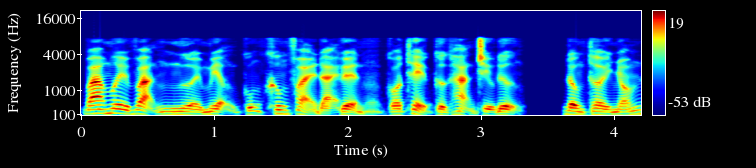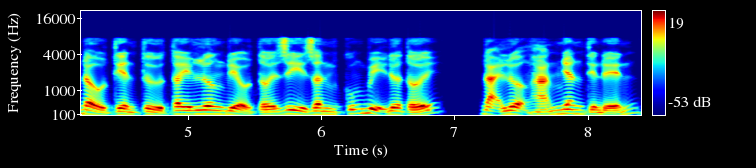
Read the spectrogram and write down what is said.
30 vạn người miệng cũng không phải đại huyện có thể cực hạn chịu đựng, đồng thời nhóm đầu tiên từ Tây Lương điều tới di dân cũng bị đưa tới, đại lượng hán nhân tiến đến,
